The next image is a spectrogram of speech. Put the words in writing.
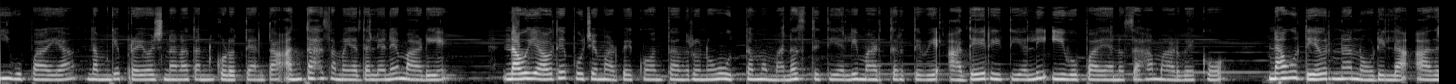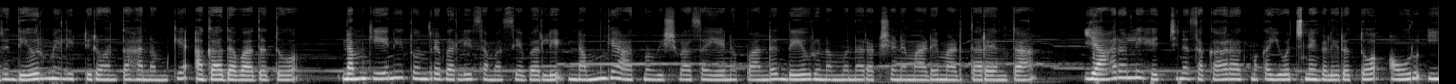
ಈ ಉಪಾಯ ನಮಗೆ ಪ್ರಯೋಜನನ ತಂದುಕೊಡುತ್ತೆ ಅಂತ ಅಂತಹ ಸಮಯದಲ್ಲೇ ಮಾಡಿ. ನಾವು ಯಾವುದೇ ಪೂಜೆ ಮಾಡಬೇಕು ಅಂತಂದ್ರೂ ಉತ್ತಮ ಮನಸ್ಥಿತಿಯಲ್ಲಿ ಮಾಡ್ತಿರ್ತೀವಿ. ಅದೇ ರೀತಿಯಲ್ಲಿ ಈ ಉಪಾಯನೂ ಸಹ ಮಾಡಬೇಕು. ನಾವು ದೇವ್ರನ್ನ ನೋಡಿಲ್ಲ, ಆದರೆ ದೇವ್ರ ಮೇಲೆ ಇಟ್ಟಿರುವಂತಹ ನಂಬಿಕೆ ಅಗಾಧವಾದದ್ದು. ನಮ್ಗೆ ಏನೇ ತೊಂದರೆ ಬರಲಿ, ಸಮಸ್ಯೆ ಬರಲಿ, ನಮಗೆ ಆತ್ಮವಿಶ್ವಾಸ ಏನಪ್ಪ ಅಂದರೆ ದೇವರು ನಮ್ಮನ್ನು ರಕ್ಷಣೆ ಮಾಡೇ ಮಾಡ್ತಾರೆ ಅಂತ. ಯಾರಲ್ಲಿ ಹೆಚ್ಚಿನ ಸಕಾರಾತ್ಮಕ ಯೋಚನೆಗಳಿರುತ್ತೋ ಅವರು ಈ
